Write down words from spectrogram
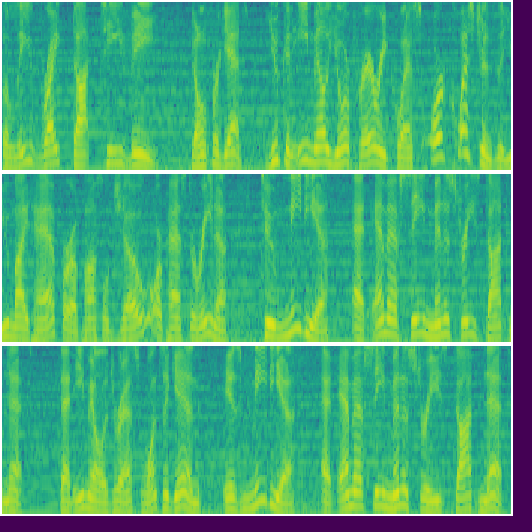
believeright.tv. Don't forget, you can email your prayer requests or questions that you might have for Apostle Joe or Pastor Rena to media at mfcministries.net. That email address, once again, is media at mfcministries.net.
